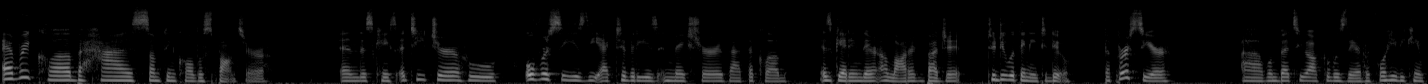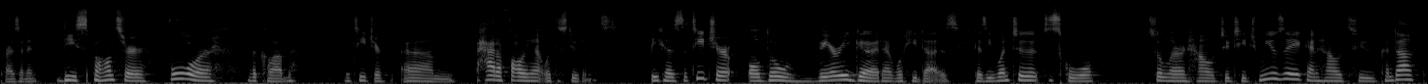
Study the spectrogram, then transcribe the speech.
Every club has something called a sponsor, in this case, a teacher who oversees the activities and makes sure that the club is getting their allotted budget to do what they need to do. The first year uh, when Betsuyaku was there before he became president, the sponsor for the club, the teacher, um, had a falling out with the students because the teacher, although very good at what he does, because he went to, to school to learn how to teach music and how to conduct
